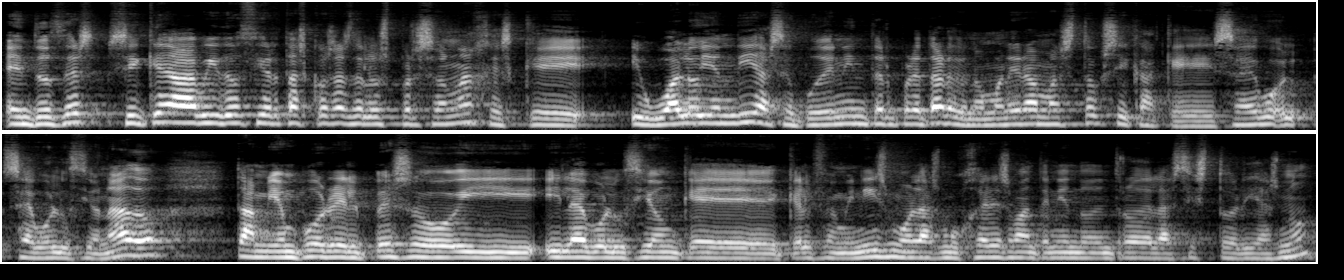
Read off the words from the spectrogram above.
Entonces, sí que ha habido ciertas cosas de los personajes que igual hoy en día se pueden interpretar de una manera más tóxica que se ha, evolucionado, también por el peso y, la evolución que, que el feminismo, las mujeres van teniendo dentro de las historias, ¿no?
